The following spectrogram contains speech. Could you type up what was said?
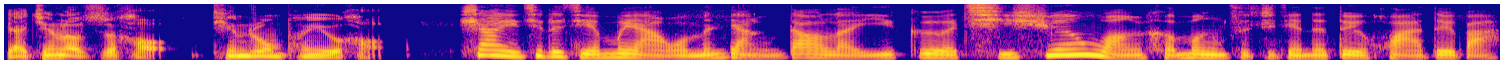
雅青老师好，听众朋友好。上一期的节目呀，我们讲到了一个齐宣王和孟子之间的对话，对吧？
